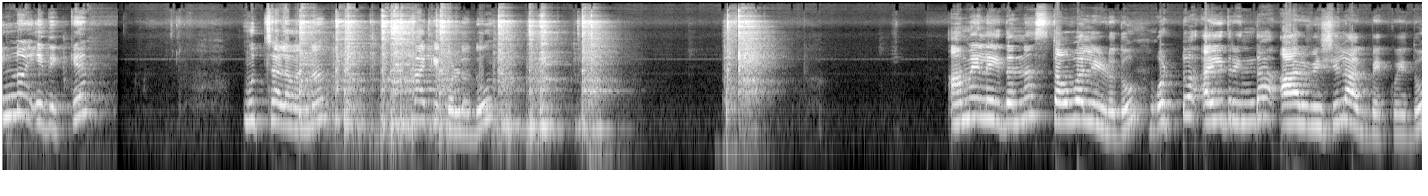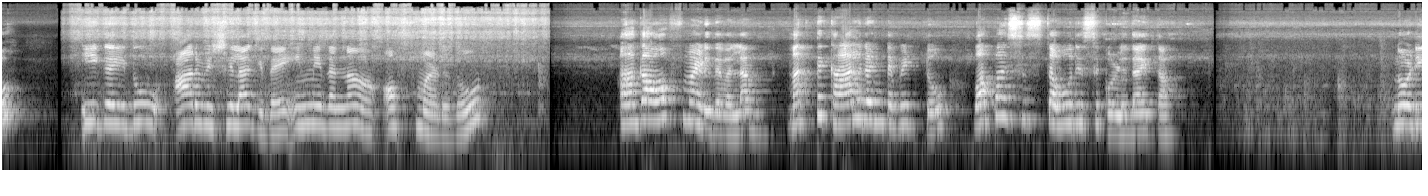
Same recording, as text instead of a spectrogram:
ಇನ್ನು ಇದಕ್ಕೆ ಮುಚ್ಚಳವನ್ನು ಹಾಕಿಕೊಳ್ಳೋದು. ಆಮೇಲೆ ಇದನ್ನ ಸ್ಟವಲ್ಲಿ ಇಡೋದು. ಒಟ್ಟು ಐದರಿಂದ ಆರು ವಿಶಿಲ್ ಆಗಬೇಕು ಇದು. ಈಗ ಇದು ಆರು ವಿಶಿಲ್ ಆಗಿದೆ ಇನ್ನು ಇದನ್ನ ಆಫ್ ಮಾಡುದು. ಆಗ ಆಫ್ ಮಾಡಿದೆವಲ್ಲ? ಮತ್ತೆ ಕಾಲು ಗಂಟೆ ಬಿಟ್ಟು ವಾಪಸ್ ಆಯ್ತಾ ನೋಡಿ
